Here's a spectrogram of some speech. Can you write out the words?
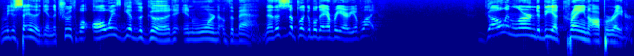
Let me just say that again. The truth will always give the good and warn of the bad. Now, this is applicable to every area of life. Go and learn to be a crane operator.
